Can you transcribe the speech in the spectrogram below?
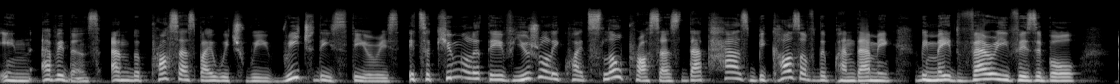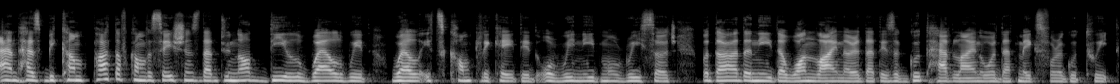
in evidence. And the process by which we reach these theories, it's a cumulative, usually quite slow process that has, because of the pandemic, been made very visible and has become part of conversations that do not deal well with, well, it's complicated or we need more research, but rather need a one liner that is a good headline or that makes for a good tweet.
